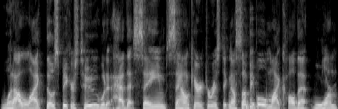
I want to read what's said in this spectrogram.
Would I like those speakers too? Would it have that same sound characteristic? Now, some people might call that warm.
